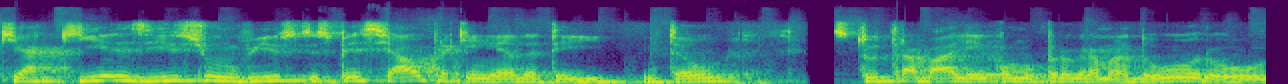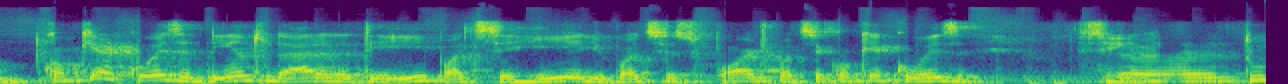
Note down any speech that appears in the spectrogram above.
que aqui existe um visto especial para quem é da TI. Então, se tu trabalha aí como programador ou qualquer coisa dentro da área da TI, pode ser rede, pode ser suporte, pode ser qualquer coisa. Sim. Uh, tu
